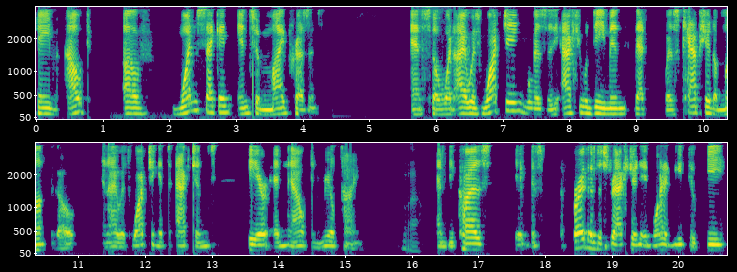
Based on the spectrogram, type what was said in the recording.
came out of one second into my present. And so what I was watching was the actual demon that was captured a month ago, and I was watching its actions here and now in real time. Wow. And because it was a further distraction, it wanted me to be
